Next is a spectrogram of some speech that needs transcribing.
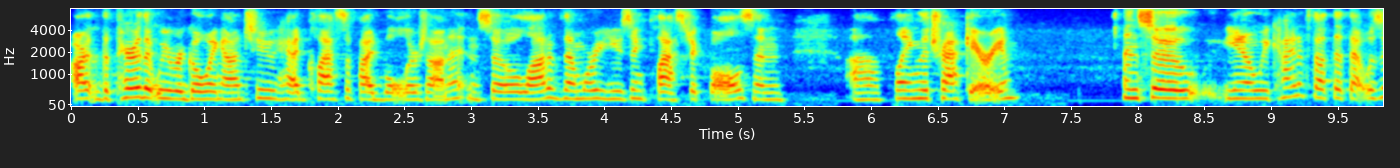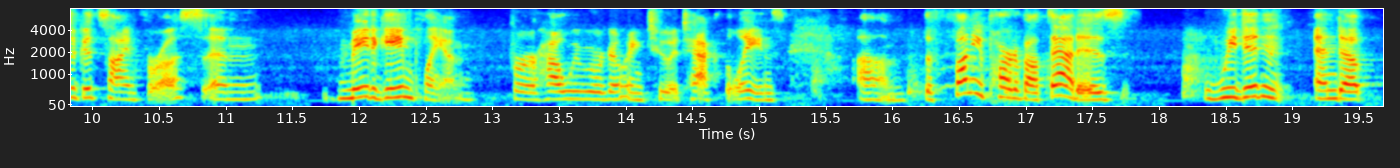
our, the pair that we were going on to had classified bowlers on it and so a lot of them were using plastic balls and uh, playing the track area and so you know we kind of thought that that was a good sign for us and made a game plan for how we were going to attack the lanes. Um, the funny part about that is we didn't end up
